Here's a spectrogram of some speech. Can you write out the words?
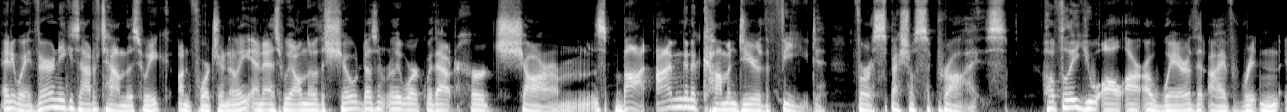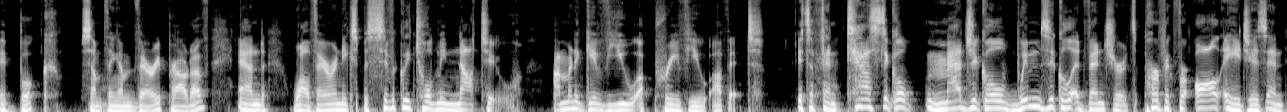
Anyway, Veronique is out of town this week, unfortunately, and as we all know, the show doesn't really work without her charms. But I'm going to commandeer the feed for a special surprise. Hopefully, you all are aware that I've written a book, something I'm very proud of, and while Veronique specifically told me not to, I'm going to give you a preview of it. It's a fantastical, magical, whimsical adventure. It's perfect for all ages and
